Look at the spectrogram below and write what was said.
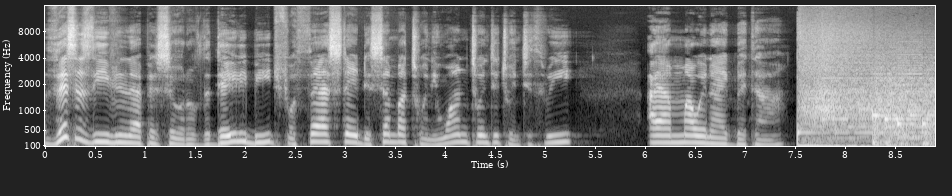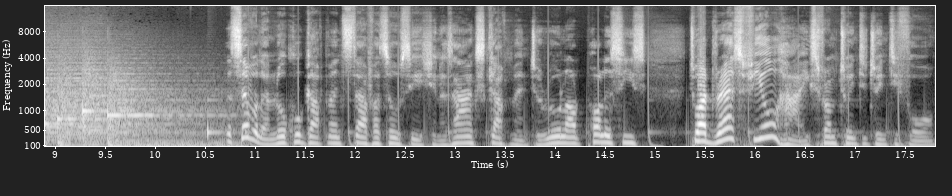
This is the evening episode of the Daily Beat for Thursday, December 21, 2023. I am Mawina Igbeta. The Civil and Local Government Staff Association has asked government to roll out policies to address fuel hikes from 2024.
